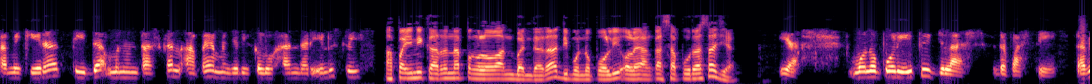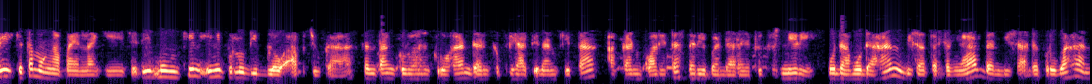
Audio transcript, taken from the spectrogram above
kami kira tidak menuntaskan apa yang menjadi keluhan dari industri. Apa ini karena pengelolaan bandara dimonopoli oleh Angkasa Pura saja? Ya, monopoli itu jelas, sudah pasti. Tapi kita mau ngapain lagi? Jadi mungkin ini perlu di blow up juga tentang keluhan-keluhan dan keprihatinan kita akan kualitas dari bandara itu sendiri. Mudah-mudahan bisa terdengar dan bisa ada perubahan.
